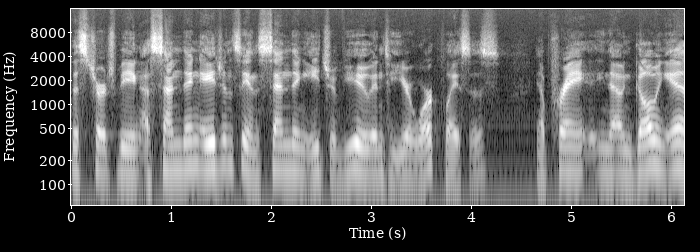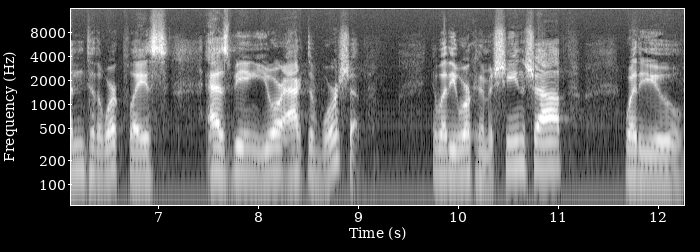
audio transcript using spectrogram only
this church being a sending agency and sending each of you into your workplaces. You know, praying, you know, and going into the workplace as being your act of worship. And whether you work in a machine shop, whether you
